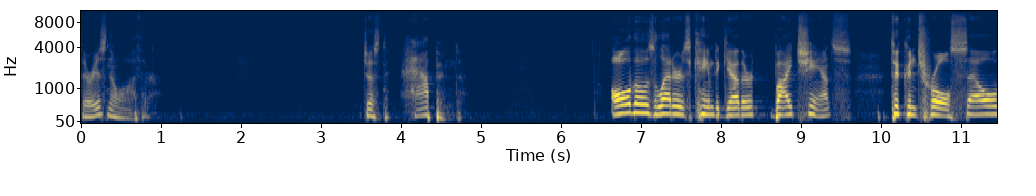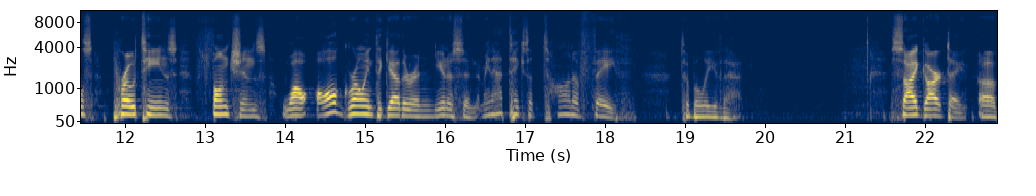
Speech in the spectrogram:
there is no author? Just happened. All those letters came together by chance to control cells, proteins, functions, while all growing together in unison. I mean, that takes a ton of faith to believe that. Sy Garte, a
